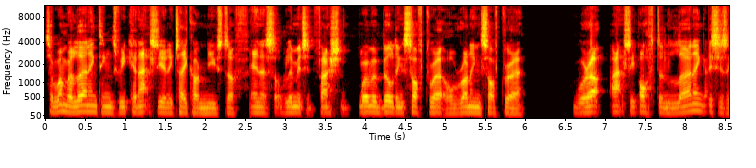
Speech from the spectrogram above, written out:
So when we're learning things, we can actually only take on new stuff in a sort of limited fashion. When we're building software or running software, we're actually often learning. This is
